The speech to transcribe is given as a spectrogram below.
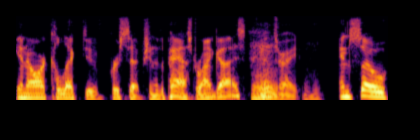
in our collective perception of the past, right, guys? Mm-hmm. That's right. Mm-hmm. And so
